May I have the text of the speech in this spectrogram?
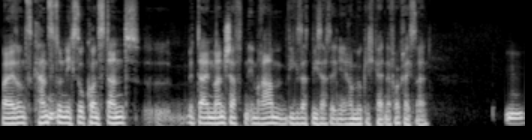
Weil sonst kannst du nicht so konstant äh, mit deinen Mannschaften im Rahmen, wie gesagt, wie ich sagte, in ihrer Möglichkeiten erfolgreich sein. Mhm.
